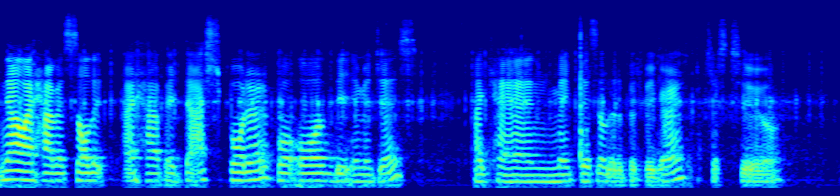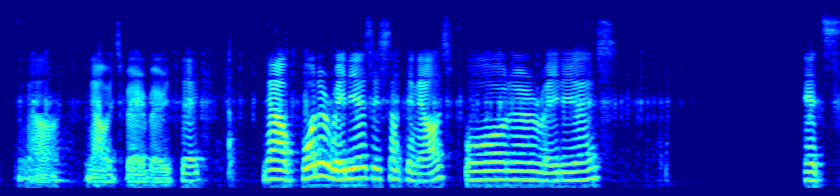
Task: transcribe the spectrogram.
now I have a solid, I have a dash border for all the images. I can make this a little bit bigger just to, know, now it's very, very thick. Now, border radius is something else. Border radius, it's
